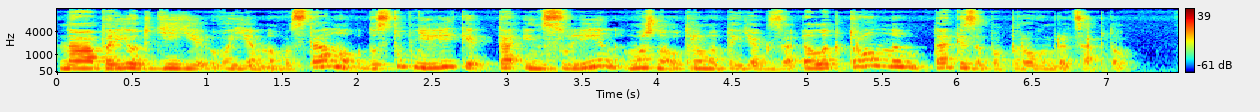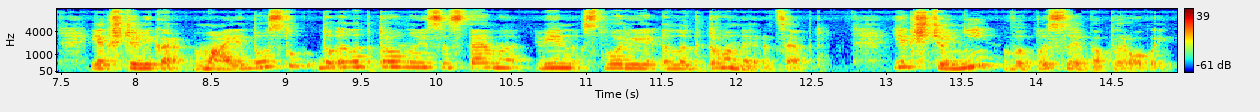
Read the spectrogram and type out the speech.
На період дії воєнного стану доступні ліки та інсулін можна отримати як за електронним, так і за паперовим рецептом. Якщо лікар має доступ до електронної системи, він створює електронний рецепт. Якщо ні, виписує паперовий.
